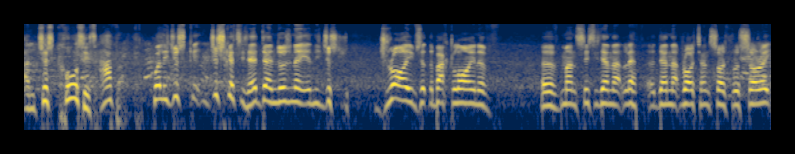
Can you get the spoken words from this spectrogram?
and just causes havoc. Well, he just just gets his head down, doesn't he? And he just drives at the back line of of Man City down that left, uh, down that right hand side for us. Sorry,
